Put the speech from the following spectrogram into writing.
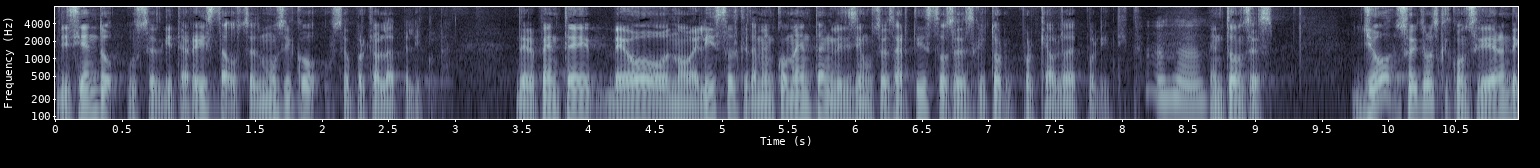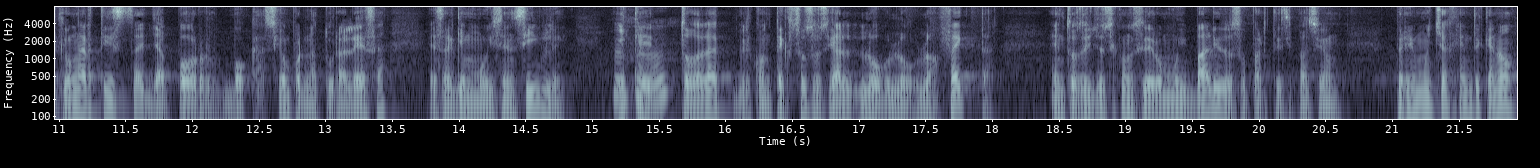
diciendo, usted es guitarrista, usted es músico, usted por qué habla de película. De repente veo novelistas que también comentan y les dicen, usted es artista, usted es escritor, ¿por qué habla de política? Entonces, yo soy de los que consideran de que un artista, ya por vocación, por naturaleza, es alguien muy sensible y que todo el contexto social lo, lo, afecta. Entonces yo sí considero muy válido su participación, pero hay mucha gente que no.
